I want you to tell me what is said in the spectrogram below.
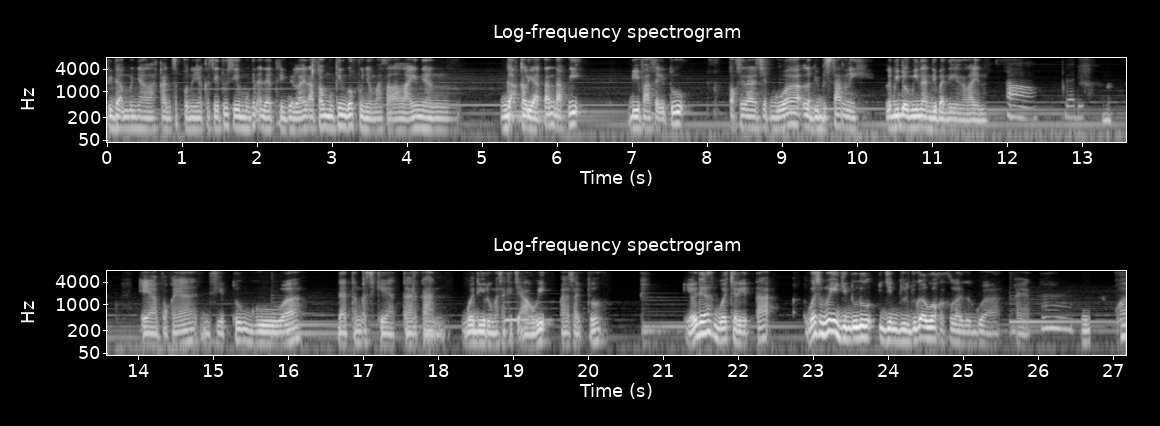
tidak menyalahkan sepenuhnya ke situ sih. Mungkin ada trigger lain atau mungkin gue punya masalah lain yang nggak kelihatan tapi di fase itu toxic relationship gue lebih besar nih, lebih dominan dibanding yang lain. Ah, gadis. Ya pokoknya di situ gue datang ke psikiater kan. Gue di rumah sakit Ciawi pada saat itu. Ya udah gue cerita. Gue sebelumnya izin dulu, izin dulu juga gue ke keluarga gue kayak Hmm. gue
